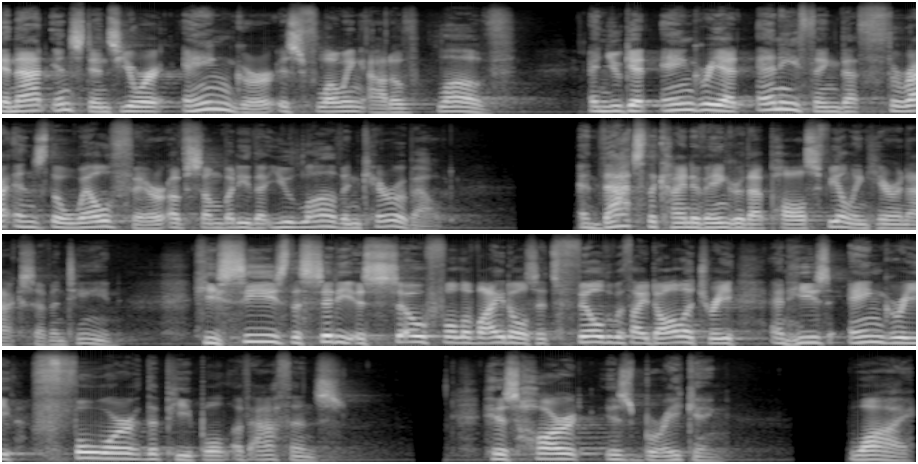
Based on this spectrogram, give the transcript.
In that instance, your anger is flowing out of love and you get angry at anything that threatens the welfare of somebody that you love and care about. And that's the kind of anger that Paul's feeling here in Acts 17. He sees the city is so full of idols, it's filled with idolatry, and he's angry for the people of Athens. His heart is breaking. Why?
